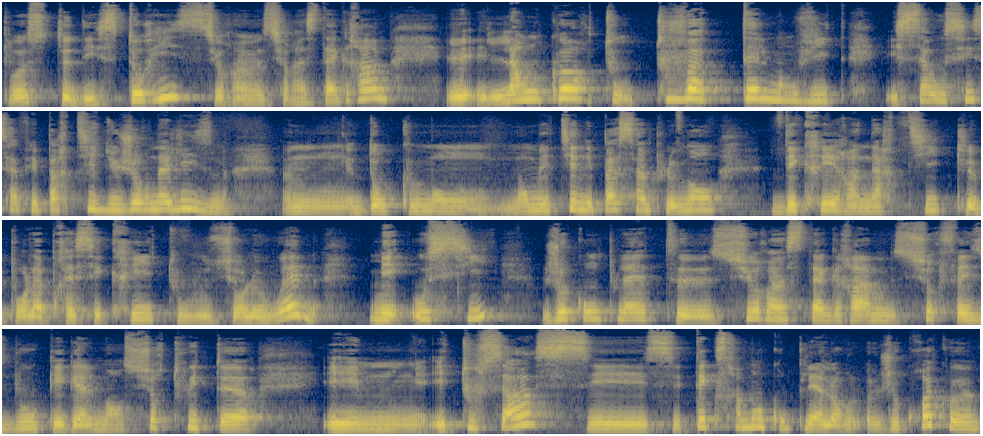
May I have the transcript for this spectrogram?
poste des stories sur, sur Instagram. Et, là encore, tout, tout, va tellement vite. Et ça aussi, ça fait partie du journalisme. Hum, donc, mon, mon métier n'est pas simplement d'écrire un article pour la presse écrite ou sur le web, mais aussi je complète euh, sur Instagram, sur Facebook également, sur Twitter. Et, tout ça, c'est extrêmement complet. Alors, je crois que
